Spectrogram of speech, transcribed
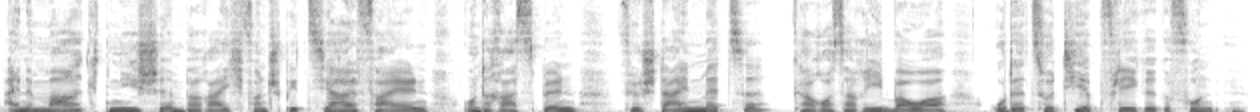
eine Marktnische im Bereich von Spezialpfeilen und Raspeln für Steinmetze, Karosseriebauer oder zur Tierpflege gefunden.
